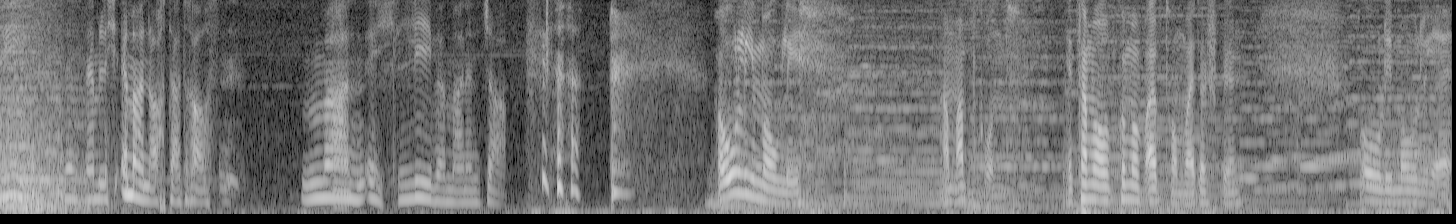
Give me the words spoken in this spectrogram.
Sie sind nämlich immer noch da draußen. Mann, ich liebe meinen Job. Holy moly. Am Abgrund. Jetzt haben wir auf, können wir auf Albtraum weiterspielen. Holy moly, ey.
